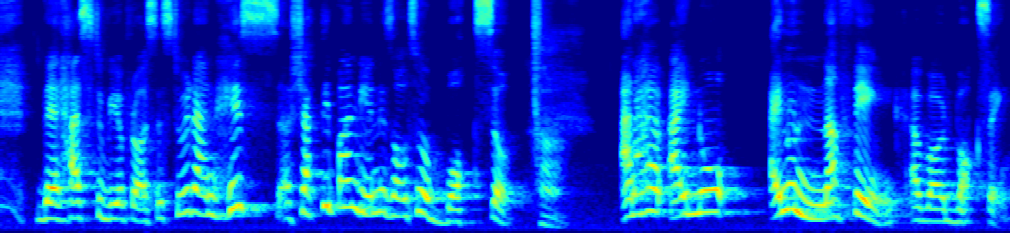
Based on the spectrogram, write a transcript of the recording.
there has to be a process to it. And his, uh, Shakti Pandian is also a boxer. And I, have, I, know, I know nothing about boxing.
